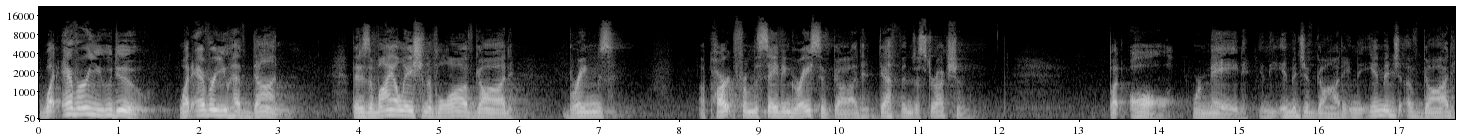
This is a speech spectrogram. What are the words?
whatever you do, whatever you have done that is a violation of the law of God brings apart from the saving grace of God, death and destruction. But all were made in the image of God. In the image of God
